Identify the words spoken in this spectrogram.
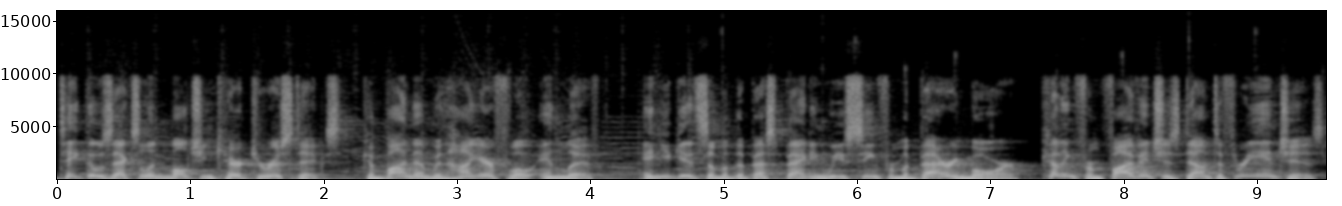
Take those excellent mulching characteristics, combine them with high airflow and lift, and you get some of the best bagging we've seen from a battery mower, cutting from 5 inches down to 3 inches.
